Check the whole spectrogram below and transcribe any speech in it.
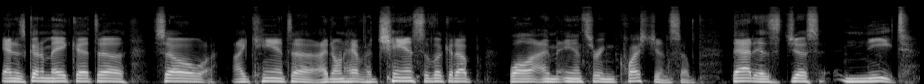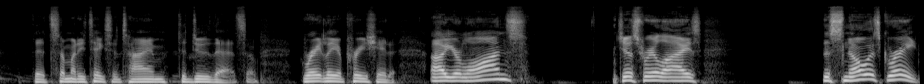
and is going to make it uh, so I can't, uh, I don't have a chance to look it up while I'm answering questions. So that is just neat that somebody takes the time to do that. So greatly appreciate it. Uh, your lawns, just realize the snow is great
